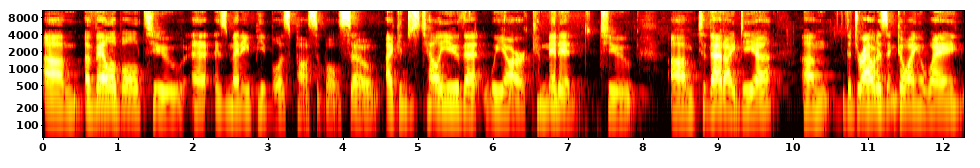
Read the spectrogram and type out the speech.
um, available to uh, as many people as possible. So I can just tell you that we are committed to um, to that idea. Um, the drought isn't going away.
